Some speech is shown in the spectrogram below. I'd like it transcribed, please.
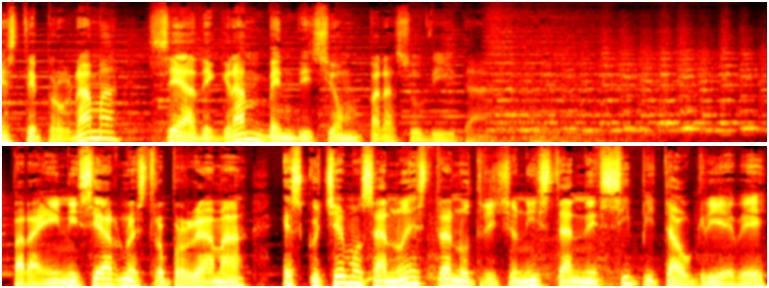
este programa sea de gran bendición para su vida. Para iniciar nuestro programa, escuchemos a nuestra nutricionista Necipita Ogrieve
